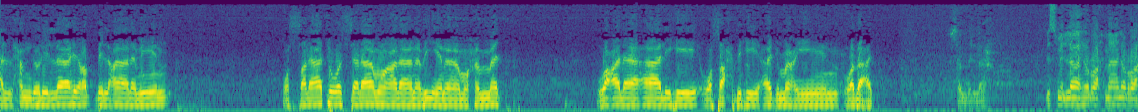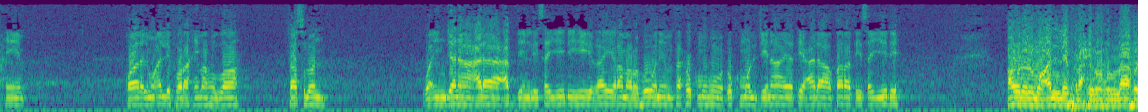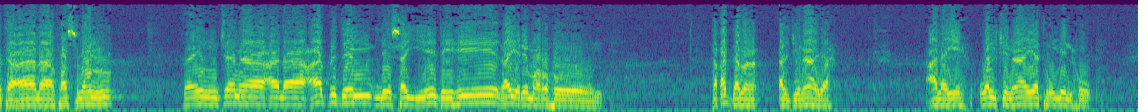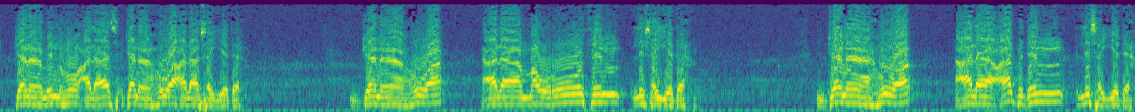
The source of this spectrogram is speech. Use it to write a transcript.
الحمد لله رب العالمين والصلاة والسلام على نبينا محمد وعلى آله وصحبه أجمعين وبعد. بسم الله. بسم الله الرحمن الرحيم. قال المؤلف رحمه الله فصل وإن جنى على عبد لسيده غير مرهون فحكمه حكم الجناية على طرف سيده. قول المؤلف رحمه الله تعالى فصل فإن جنى على عبد لسيده غير مرهون. تقدم الجناية عليه والجناية منه. جنى منه على جنى هو على سيده. جنى هو على موروث لسيده. جنى هو على عبد لسيده.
